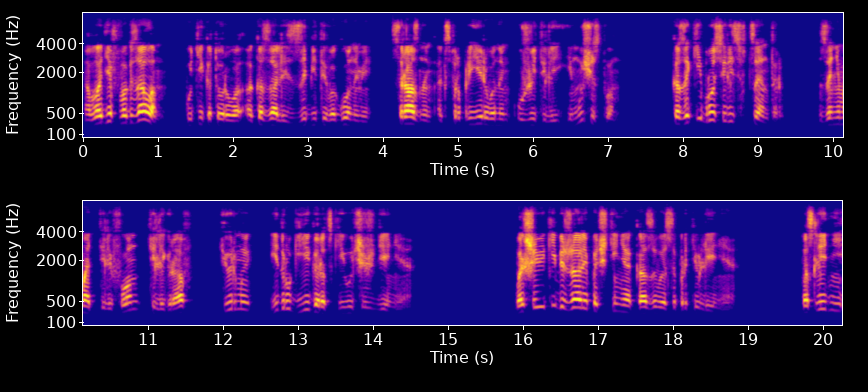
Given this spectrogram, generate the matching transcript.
Овладев вокзалом, пути которого оказались забиты вагонами с разным экспроприированным у жителей имуществом, казаки бросились в центр, занимать телефон, телеграф, тюрьмы и другие городские учреждения. Большевики бежали, почти не оказывая сопротивления. Последние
